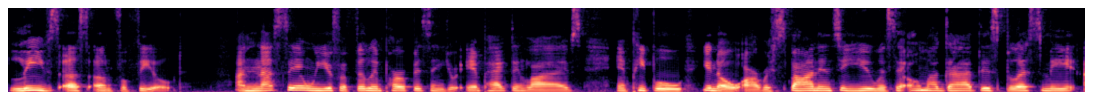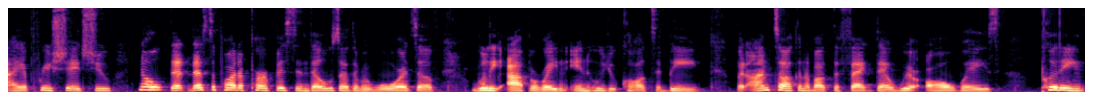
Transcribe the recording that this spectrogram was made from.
leaves us unfulfilled. I'm not saying when you're fulfilling purpose and you're impacting lives and people, you know, are responding to you and say, "Oh my God, this blessed me. I appreciate you." No, that that's a part of purpose and those are the rewards of really operating in who you're called to be. But I'm talking about the fact that we're always putting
